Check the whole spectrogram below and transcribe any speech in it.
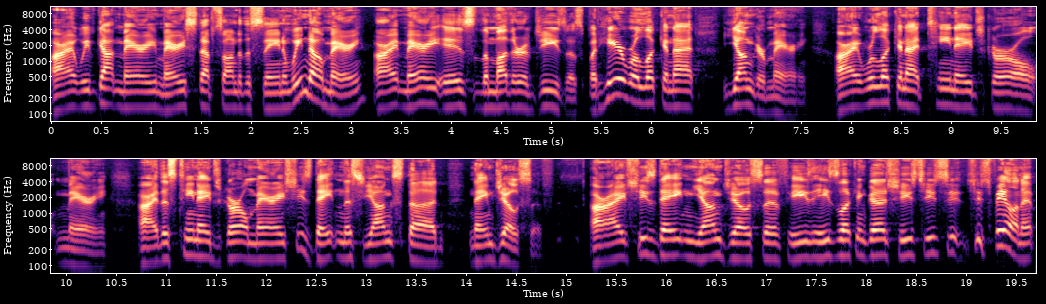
All right, we've got Mary. Mary steps onto the scene, and we know Mary. All right, Mary is the mother of Jesus. But here we're looking at younger Mary. All right, we're looking at teenage girl Mary. All right, this teenage girl Mary, she's dating this young stud named Joseph. All right, she's dating young Joseph. He's, he's looking good. She's, she's, she's feeling it.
